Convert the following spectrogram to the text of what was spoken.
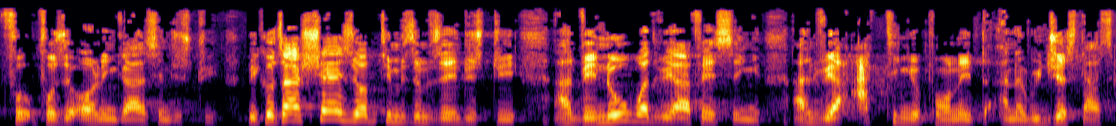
for, for the oil and gas industry. Because I share the optimism of the industry, and they know what we are facing, and we are acting upon it, and we just ask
